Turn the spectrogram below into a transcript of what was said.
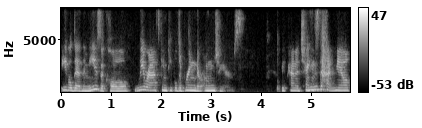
Evil Dead the musical, we were asking people to bring their own chairs. We've kind of changed that now.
